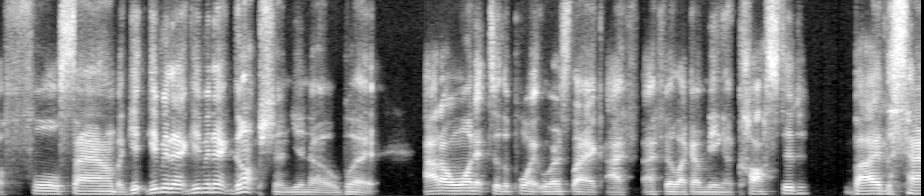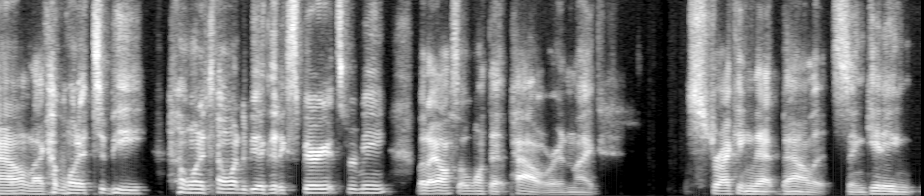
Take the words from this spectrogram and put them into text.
a full sound, but get, give me that, give me that gumption, you know. But I don't want it to the point where it's like I I feel like I'm being accosted by the sound. Like I want it to be, I want it, to, I want it to be a good experience for me, but I also want that power. And like striking that balance and getting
